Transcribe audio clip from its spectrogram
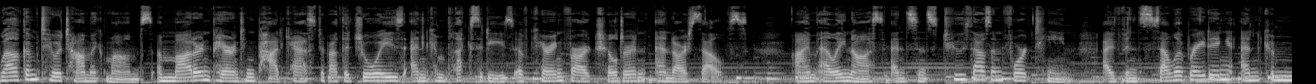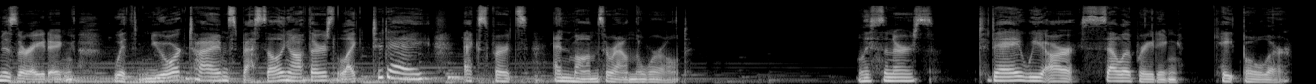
Welcome to Atomic Moms, a modern parenting podcast about the joys and complexities of caring for our children and ourselves. I'm Ellie Knaus, and since 2014, I've been celebrating and commiserating with New York Times bestselling authors like today, experts, and moms around the world. Listeners, today we are celebrating Kate Bowler.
